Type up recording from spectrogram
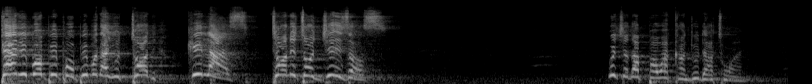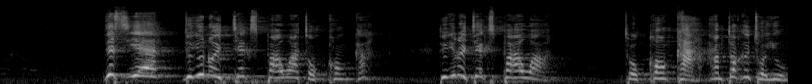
Terrible people, people that you thought killers, turn it to Jesus. Which other power can do that one? This year, do you know it takes power to conquer? Do you know it takes power to conquer? I'm talking to you.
